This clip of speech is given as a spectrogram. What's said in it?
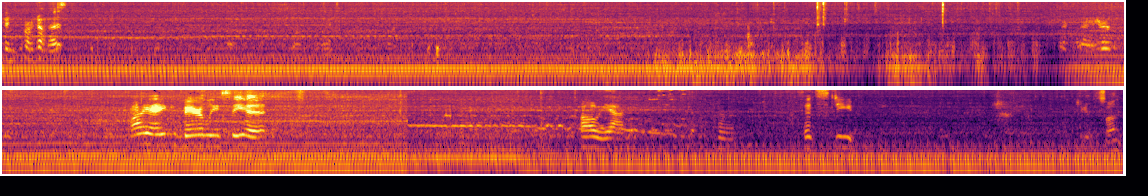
up in front of us. Right here. Yeah, you can barely see it. Oh yeah. Hmm. It's steep. To get the sun.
